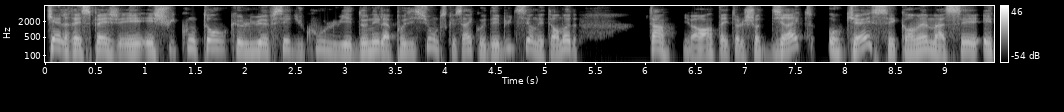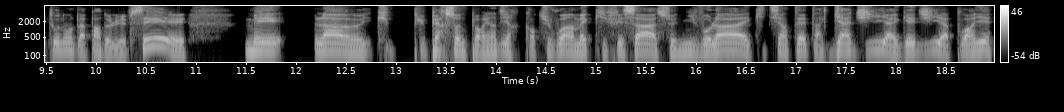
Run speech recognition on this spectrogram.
quel respect et, je suis content que l'UFC du coup lui ait donné la position parce que c'est vrai qu'au début, tu sais, on était en mode putain, il va avoir un title shot direct. Ok, c'est quand même assez étonnant de la part de l'UFC, mais là, euh, plus personne peut rien dire. Quand tu vois un mec qui fait ça à ce niveau-là et qui tient tête à Gadji, à Gadji, à Poirier,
